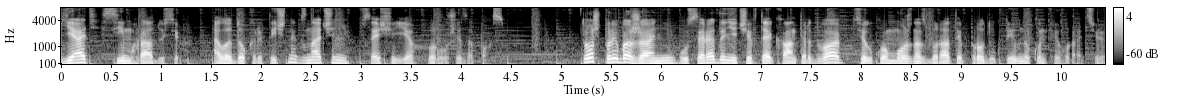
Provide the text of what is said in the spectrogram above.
5-7 градусів, але до критичних значень все ще є хороший запас. Тож при бажанні усередині Chieftec Hunter 2 цілком можна збирати продуктивну конфігурацію.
